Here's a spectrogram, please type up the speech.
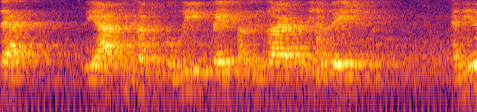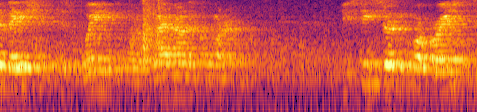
that the African countries will lead based on the desire for innovation. And the innovation is waiting for us right around the corner. You see certain corporations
